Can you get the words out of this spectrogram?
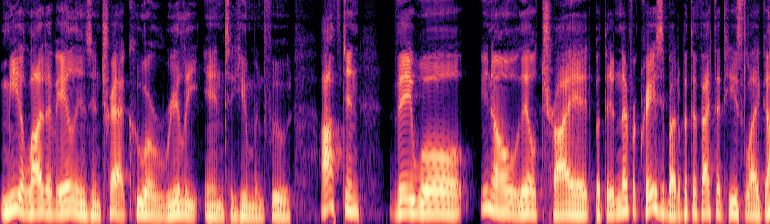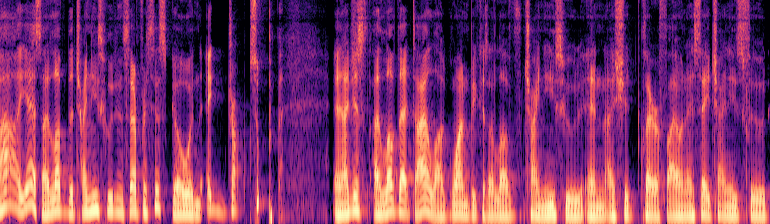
meet a lot of aliens in Trek who are really into human food. Often they will, you know, they'll try it, but they're never crazy about it. But the fact that he's like, ah, yes, I love the Chinese food in San Francisco and egg drop soup. And I just, I love that dialogue. One, because I love Chinese food. And I should clarify when I say Chinese food,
